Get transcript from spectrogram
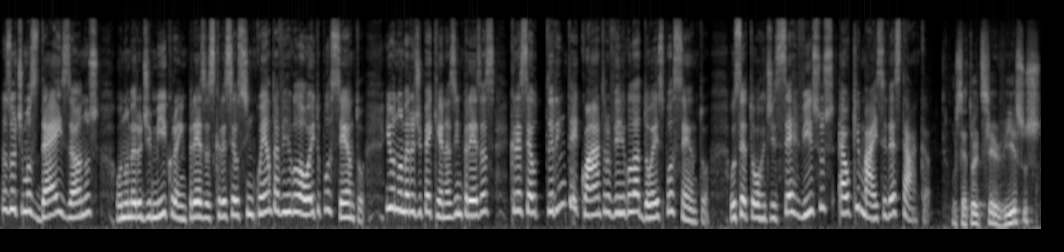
Nos últimos 10 anos, o número de microempresas cresceu 50,8% e o número de pequenas empresas cresceu 34,2%. O setor de serviços é o que mais se destaca o setor de serviços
